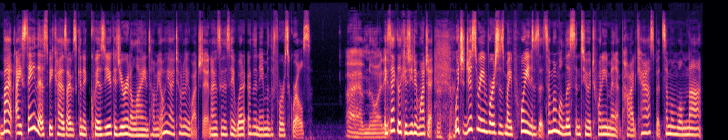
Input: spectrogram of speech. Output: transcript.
But I say this because I was going to quiz you because you were going to lie and tell me, oh, yeah, I totally watched it. And I was going to say, what are the name of the four squirrels? I have no idea. Exactly, because you didn't watch it. Which just reinforces my point is that someone will listen to a 20 minute podcast, but someone will not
